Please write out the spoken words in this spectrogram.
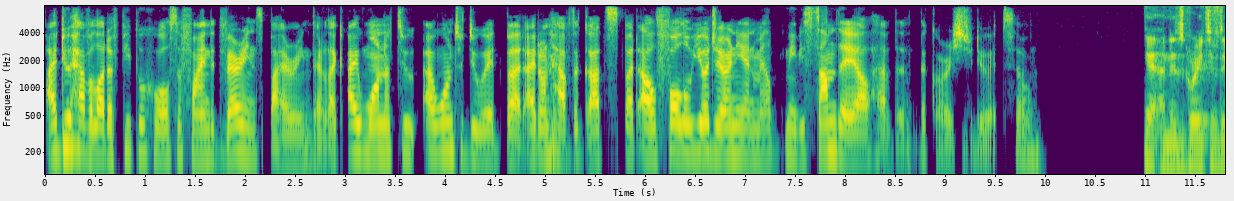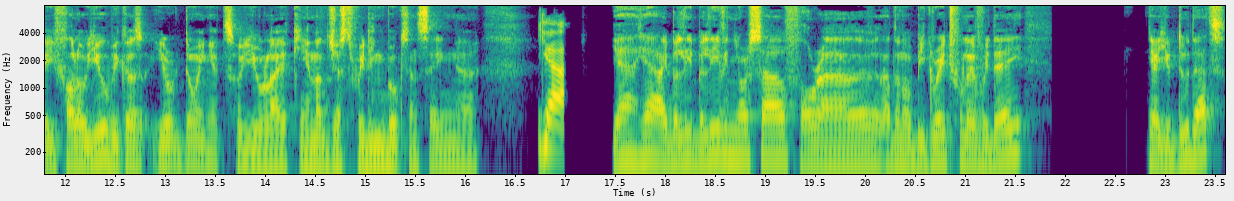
I do have a lot of people who also find it very inspiring. They're like, I wanted to, I want to do it, but I don't have the guts. But I'll follow your journey, and maybe someday I'll have the the courage to do it. So. Yeah, and it's great if they follow you because you're doing it. So you're like you're not just reading books and saying, uh, "Yeah, yeah, yeah, I believe believe in yourself," or uh, I don't know, be grateful every day. Yeah, you do that,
